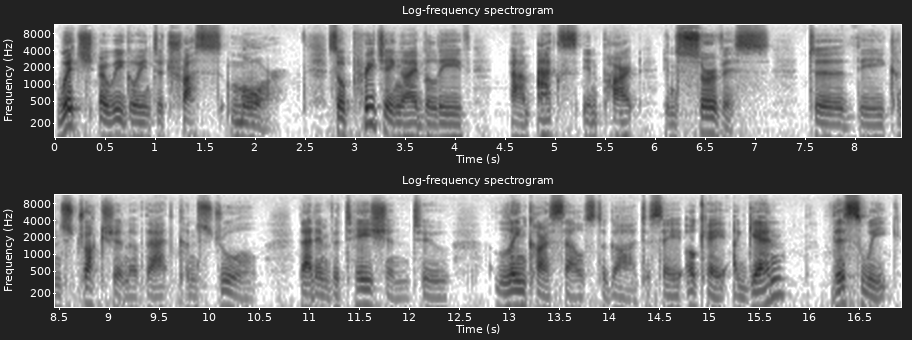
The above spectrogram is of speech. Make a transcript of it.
which are we going to trust more? So preaching, I believe, um, acts in part in service to the construction of that construal, that invitation to link ourselves to God, to say, okay, again, this week,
